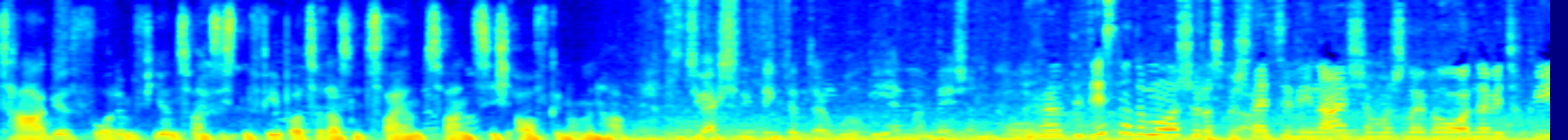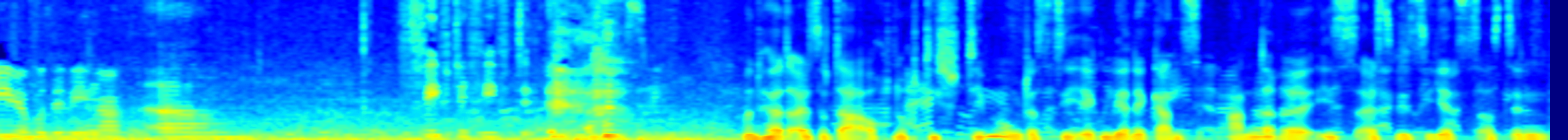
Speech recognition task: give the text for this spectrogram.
Tage vor dem 24. Februar 2022 aufgenommen habe. Did you actually think that there will be an invasion? Ти дійсно думала, що розпочнеться війна і що можливо навіть в Києві буде війна? 50-50. Man hört also da auch noch die Stimmung, dass die irgendwie eine ganz andere ist, als wir sie jetzt aus den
